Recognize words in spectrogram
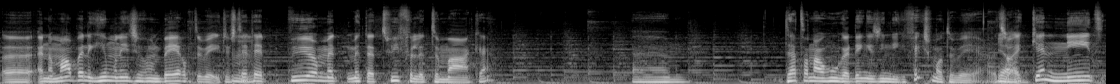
eh, en normaal ben ik helemaal niet zo van beer op de. Dus Mhm. dit heeft puur met, met dat twijfelen te maken. Ehm, dat er nou gewoon gaat dingen zien die gefixt moeten worden. Ja. Ik ken niet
